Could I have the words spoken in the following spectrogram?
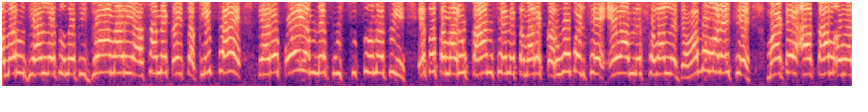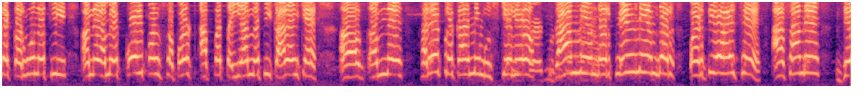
અમારું ધ્યાન લેતું નથી. જો અમારી આશાને કઈ તકલીફ થાય, ત્યારે કોઈ અમને પૂછતું નથી. એ તો તમારું કામ છે ને તમારે કરવું પડશે એવા અમને સવાલના જવાબો મળે છે. માટે આ કામ અમારે કરવું નથી અને અમે કોઈ પણ સપોર્ટ આપવા તૈયાર નથી. કારણ કે અમને હરેક પ્રકારની મુશ્કેલીઓ ગામની અંદર, ફિલ્ડની અંદર પડતી હોય છે. આશાને જે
